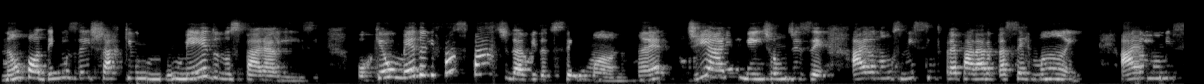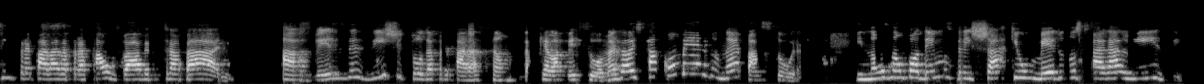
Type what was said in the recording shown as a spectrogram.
Não podemos deixar que o, medo nos paralise, porque o medo ele faz parte da vida do ser humano, né? Diariamente, vamos dizer, ah, eu não me sinto preparada para ser mãe, ah, eu não me sinto preparada para tal vaga de trabalho. Às vezes existe toda a preparação daquela pessoa, mas ela está com medo, né, pastora? E nós não podemos deixar que o medo nos paralise,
